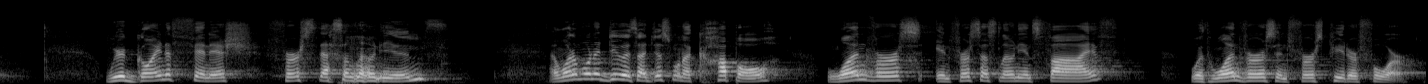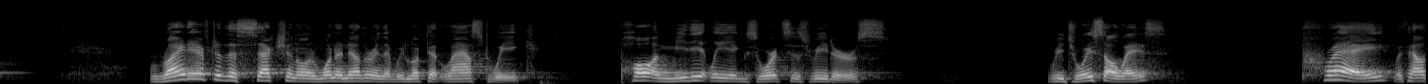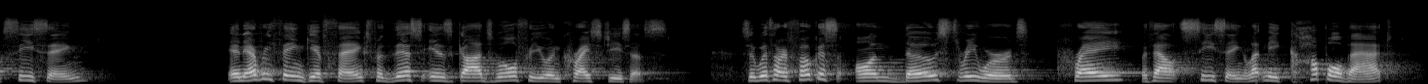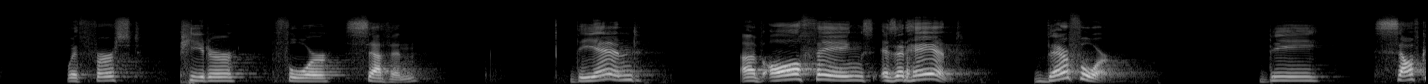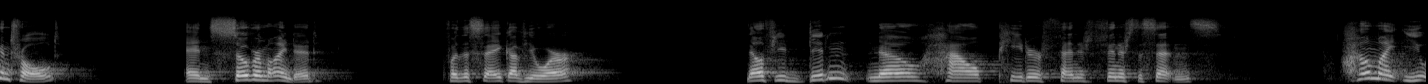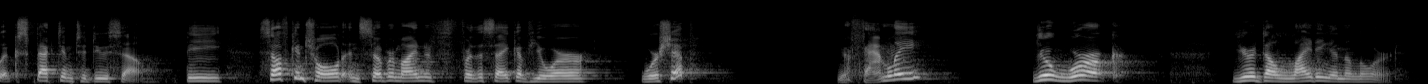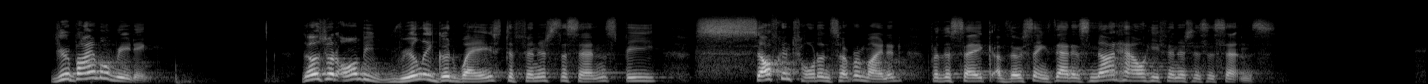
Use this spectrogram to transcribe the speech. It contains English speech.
We're going to finish First Thessalonians. And what I want to do is I just want to couple one verse in 1 Thessalonians 5 with one verse in 1 Peter 4. Right after the section on one another that we looked at last week, Paul immediately exhorts his readers rejoice always, pray without ceasing, in everything give thanks, for this is God's will for you in Christ Jesus. So, with our focus on those three words, pray without ceasing, let me couple that with 1 Peter 4 7. The end of all things is at hand. Therefore, be self controlled and sober minded for the sake of your. Now, if you didn't know how Peter finished, finished the sentence, how might you expect him to do so? Be self controlled and sober minded for the sake of your worship? Your family, your work, you're delighting in the Lord, your Bible reading. Those would all be really good ways to finish the sentence. Be self controlled and sober minded for the sake of those things. That is not how he finishes his sentence.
